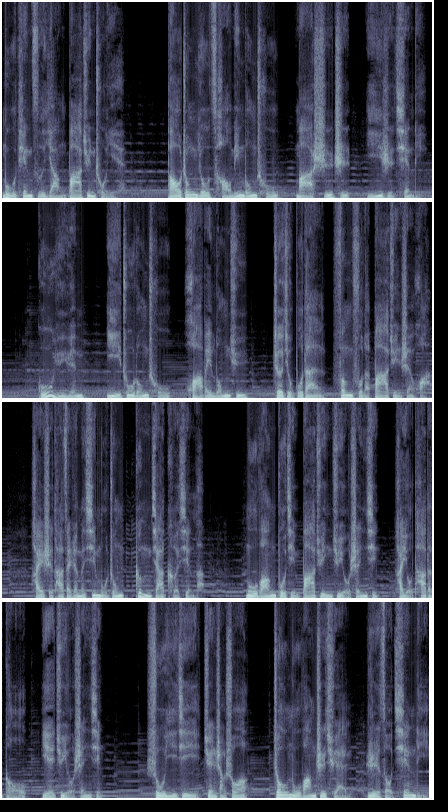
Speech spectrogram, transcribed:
穆天子养八骏处也。岛中有草名龙雏，马食之，一日千里。古语云：“一株龙雏，化为龙驹。”这就不但丰富了八骏神话，还使它在人们心目中更加可信了。穆王不仅八骏具有神性，还有他的狗也具有神性。《数亿记》卷上说：“周穆王之犬日走千里，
